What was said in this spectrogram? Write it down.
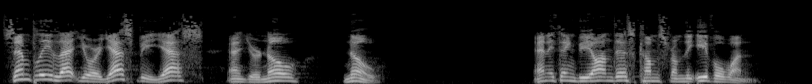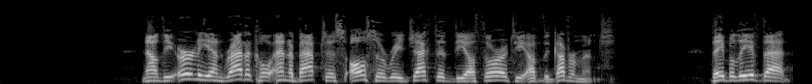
Simply let your yes be yes and your no, no. Anything beyond this comes from the evil one. Now the early and radical Anabaptists also rejected the authority of the government. They believed that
